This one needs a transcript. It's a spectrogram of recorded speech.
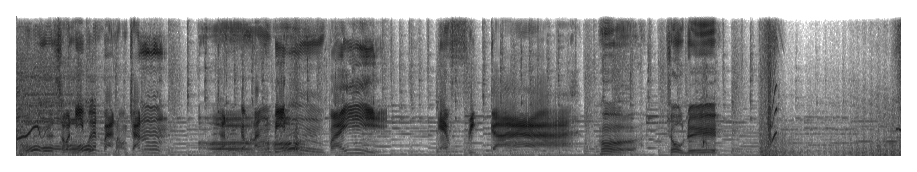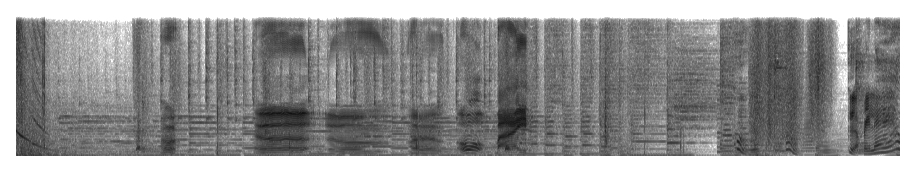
โอ้สวัสดีเพื่อนบ้านของฉัน ฉันกำลังบินไปแอฟริกา เฮ้อโชคดีเออเออเออเออโอ้บาย เกือบไปแล้ว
